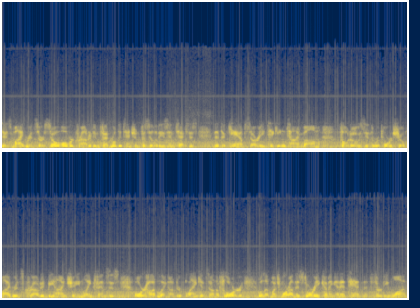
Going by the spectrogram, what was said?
says migrants are so overcrowded in federal detention facilities in Texas that the camps are a ticking time bomb. Photos in the report show migrants crowded behind chain link fences or huddling under blankets on the floor. We'll have much more on this story coming in at 1031.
